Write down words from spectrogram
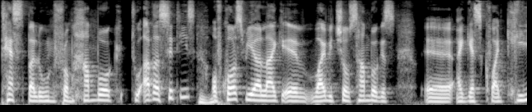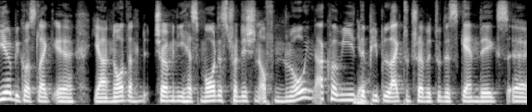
test balloon from Hamburg to other cities. Of course, we are like uh, why we chose Hamburg is uh, I guess quite clear because like uh, yeah, northern Germany has more this tradition of knowing aquavit. The people like to travel to the Scandics uh,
